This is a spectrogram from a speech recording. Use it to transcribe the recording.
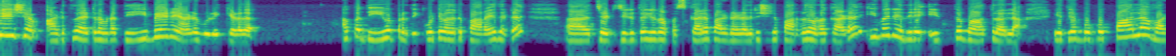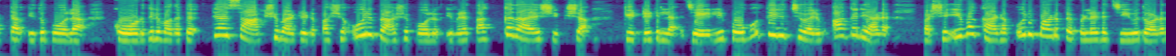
ശേഷം അടുത്തതായിട്ട് നമ്മുടെ ദീപേനെയാണ് വിളിക്കണത്. അപ്പൊ ദീപ പ്രതിക്കൂട്ടി വന്നിട്ട് പറയുന്നുണ്ട് ജഡ്ജിനത്ത് നമസ്കാരം പറഞ്ഞിട്ടുണ്ട്. അതിനുശേഷം പറഞ്ഞു തുടങ്ങാണ് ഇവനെതിരെ ഇത് മാത്രമല്ല ഇതിന് മുമ്പ് പല വട്ടം ഇതുപോലെ കോടതിയിൽ വന്നിട്ട് ഞാൻ സാക്ഷ്യമായിട്ടുണ്ട്. പക്ഷെ ഒരു പ്രാവശ്യം പോലും ഇവരെ തക്കതായ ശിക്ഷ കിട്ടിയിട്ടില്ല. ജയിലിൽ പോകും തിരിച്ചു വരും. അങ്ങനെയാണ്. പക്ഷെ ഇവ കാണാൻ ഒരുപാട് പെപ്പിള്ളയുടെ ജീവിതമാണ്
